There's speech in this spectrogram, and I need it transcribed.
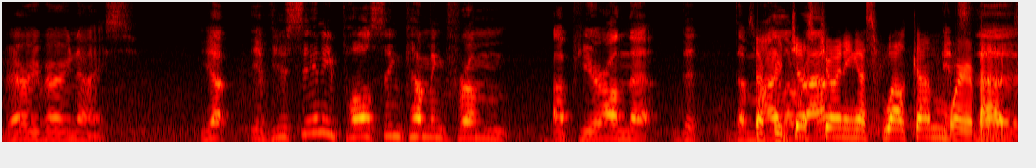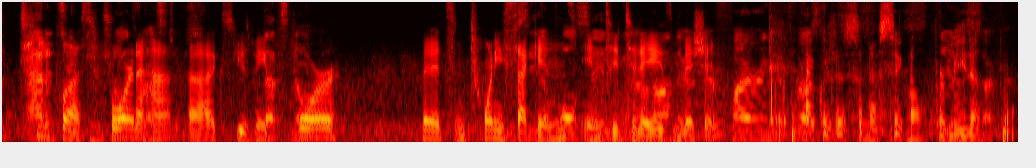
very, very nice. Yep. If you see any pulsing coming from up here on the the the So if you're just wrap, joining us, welcome. We're about T plus four and a half, uh, excuse me, That's four minutes and 20 you seconds into today's mission. They're firing the thrusters. Acquisition of signal for You Mina.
